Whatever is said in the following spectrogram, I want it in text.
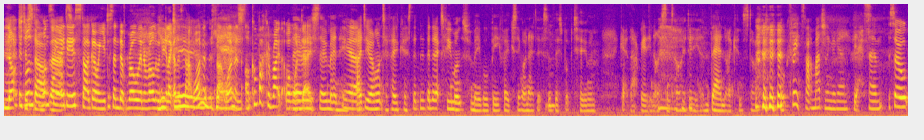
not to once, start once that. the ideas start going, you just end up rolling and rolling. And You you're like, oh, there's that one, and there's that one, and. I'll come back and write that one There one day. is so many. Yeah. I do. I want to focus. The, the, the next few months for me will be focusing on edits Mm. of this book too, and get that really nice and tidy, and then I can start book three. Start imagining again. Yes. Um, so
